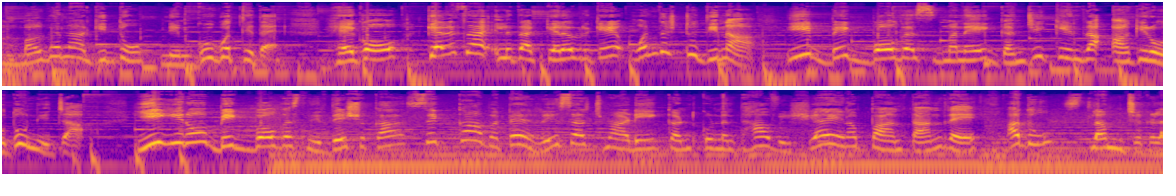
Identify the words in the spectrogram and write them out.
ಮಗನಾಗಿದ್ದು ನಿಮ್ಗೂ ಗೊತ್ತಿದೆ. ಹೇಗೋ, ಕೆಲಸ ಇಲ್ಲದ ಕೆಲವರಿಗೆ ಒಂದಷ್ಟು ದಿನ ಈ ಬಿಗ್ ಬೋಗಸ್ ಮನೆ ಗಂಜಿ ಕೇಂದ್ರ ಆಗಿರೋದು ನಿಜ. ಈಗಿರೋ ಬಿಗ್ ಬೋಗಸ್ ನಿರ್ದೇಶಕ ಸಿಕ್ಕಾಬಟ್ಟೆ ರಿಸರ್ಚ್ ಮಾಡಿ ಕಂಡುಕೊಂಡಂತಹ ವಿಷಯ ಏನಪ್ಪಾ ಅಂತ ಅಂದ್ರೆ ಅದು ಸ್ಲಮ್ ಜಗಳ.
